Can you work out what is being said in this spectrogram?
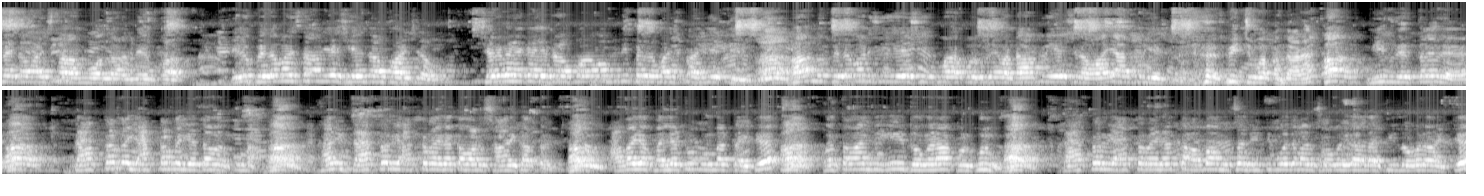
పెద్ద వయసు స్థలం పోదాం ఇది పెద్ద మనిషి చేసి ఏం సంపాదించినావు? చెరగనక ఇక్కడ పొలం పెద్ద మనిషి పని చేసి నువ్వు పెద్ద మనిషి చేసి మా కొడుకు డాక్టర్ చేసినావా? యాక్టర్ చేసినావు పిచ్చి దానా నీకు తెస్తలేదే డాక్టర్ల యాక్టర్ల చేద్దాం అనుకున్నా. కానీ డాక్టర్ యాక్టర్ అయినాక వాడు సాయకర్తడు అవయ్య పల్లెటూరు ఉన్నట్టయితే కొంతమంది దొంగన కొడుకులు. డాక్టర్ యాక్టర్ అయినాక అవ్వ ముసలి ఇంటికి పోతే మన సోమరిగా వచ్చి దొంగన అంటే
